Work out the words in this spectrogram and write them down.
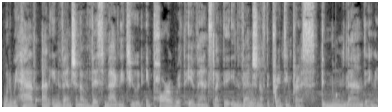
When we have an invention of this magnitude in par with events like the invention of the printing press, the moon landing,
